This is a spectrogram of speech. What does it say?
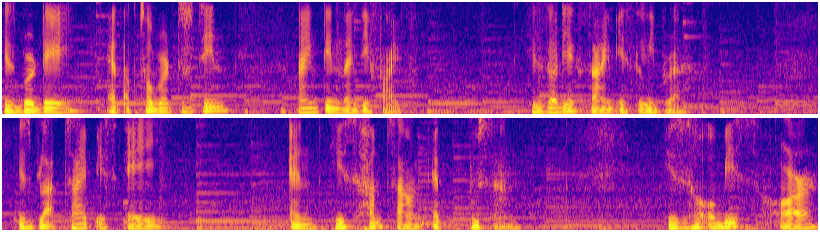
His birthday at October 13, 1995. His zodiac sign is Libra. His blood type is A, and his hometown at Busan. His hobbies are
